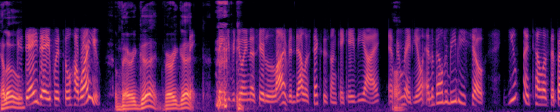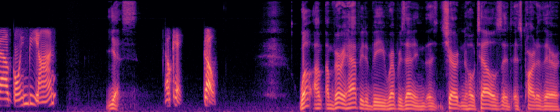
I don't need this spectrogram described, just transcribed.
Hello. Good day, Dave Whitzel. How are you? Very good. Very good. Thank you for joining us here live in Dallas, Texas on KKVI FM Oh. radio and the Valder Beebe Show. You want to tell us about going beyond? Yes. Okay, go. Well, I'm, I'm very happy to be representing the Sheraton Hotels as, as part of their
